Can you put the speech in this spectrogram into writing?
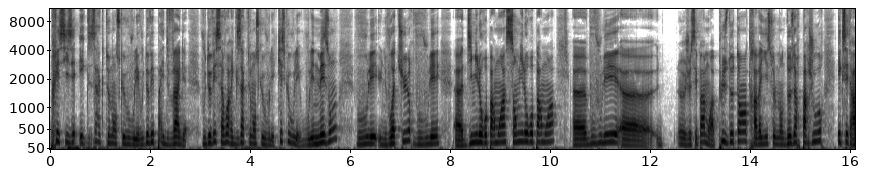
préciser exactement ce que vous voulez. Vous ne devez pas être vague, vous devez savoir exactement ce que vous voulez. Qu'est-ce que vous voulez? Vous voulez une maison? Vous voulez une voiture? Vous voulez 10 euh, 000 euros par mois? 100 000 euros par mois? Euh, Vous voulez euh, je sais pas moi, plus de temps, travailler seulement deux heures par jour, etc.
